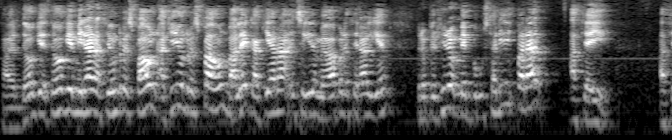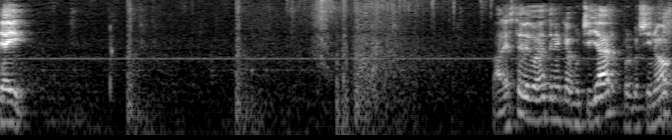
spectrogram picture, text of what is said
A ver, tengo que, tengo que mirar hacia un respawn Aquí hay un respawn, ¿vale? Que aquí ahora enseguida me va a aparecer alguien Pero prefiero, me gustaría disparar hacia ahí Hacia ahí Vale, este le voy a tener que acuchillar Porque si no,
